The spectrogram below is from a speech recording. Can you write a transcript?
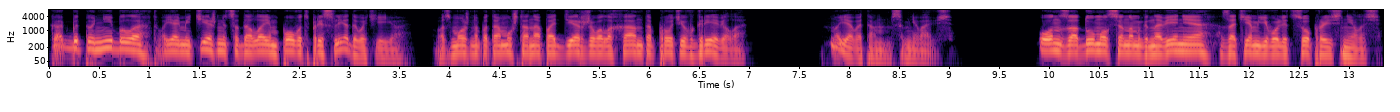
Как бы то ни было, твоя мятежница дала им повод преследовать ее. Возможно, потому что она поддерживала Ханта против Гревела. Но я в этом сомневаюсь. Он задумался на мгновение, затем его лицо прояснилось.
